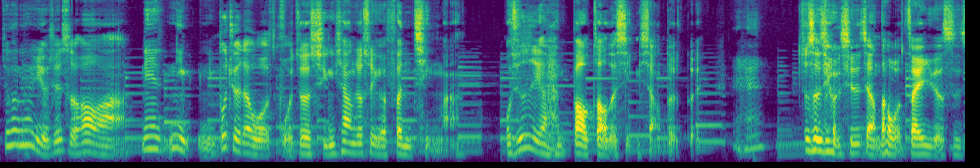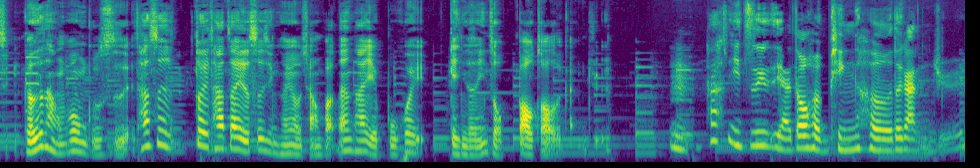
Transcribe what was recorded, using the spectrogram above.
就因为有些时候啊，你你你不觉得我我的形象就是一个愤青吗？我就是一个很暴躁的形象，对不对？就是 尤其是讲到我在意的事情，可是唐凤不是，他是对他在意的事情很有想法，但他也不会给人一种暴躁的感觉。嗯，他一直以来都很平和的感觉。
